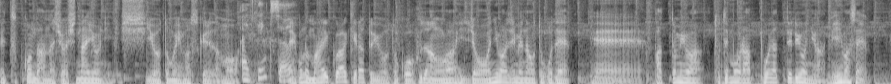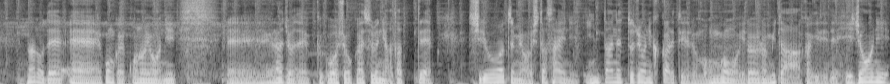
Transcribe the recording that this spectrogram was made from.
えー突っ込んだ話はしないようにしようと思いますけれども、so. ーこのマイク・アキラという男普段は非常に真面目な男で、えーパッと見はとてもラップをやってるようには見えませんなので、えー今回このように、えーラジオで曲を紹介するにあたって資料集めをした際にインターネット上に書かれている文言をいろいろ見た限りで非常に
